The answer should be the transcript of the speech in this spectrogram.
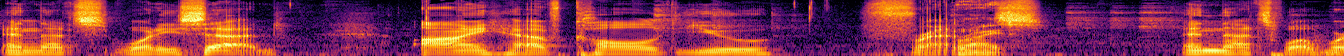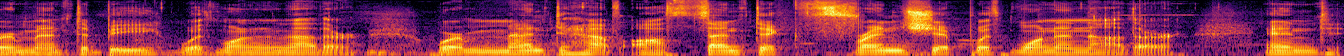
And that's what he said. I have called you friends. Right. And that's what we're meant to be with one another. We're meant to have authentic friendship with one another and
